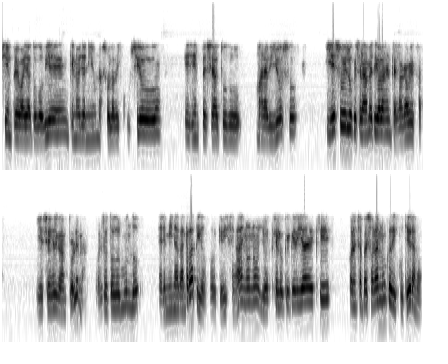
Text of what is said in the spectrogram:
siempre vaya todo bien, que no haya ni una sola discusión, que siempre sea todo maravilloso. Y eso es lo que se le ha metido a la gente en la cabeza. Y ese es el gran problema. Por eso todo el mundo termina tan rápido, porque dicen, ah, no, no, yo es que lo que quería es que con esta persona nunca discutiéramos.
